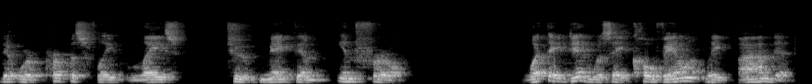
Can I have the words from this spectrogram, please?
that were purposefully laced to make them infertile. What they did was they covalently bonded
